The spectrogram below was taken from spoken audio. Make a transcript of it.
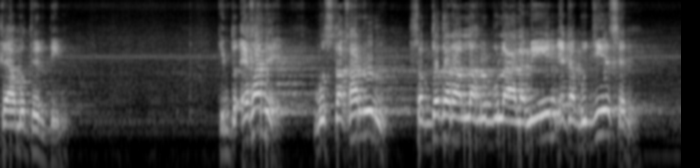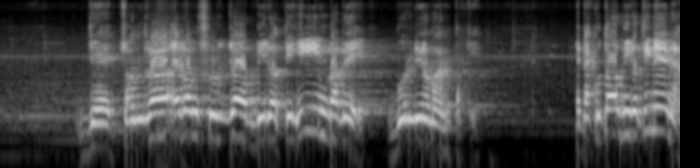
কেয়ামতের দিন। কিন্তু এখানে মুস্তাকারুন শব্দ দ্বারা আল্লাহ রবুল্লা আলমিন এটা বুঝিয়েছেন যে চন্দ্র এবং সূর্য বিরতিহীন ভাবে ঘূর্ণীয়মান থাকে। এটা কোথাও বিরতি নেয় না।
